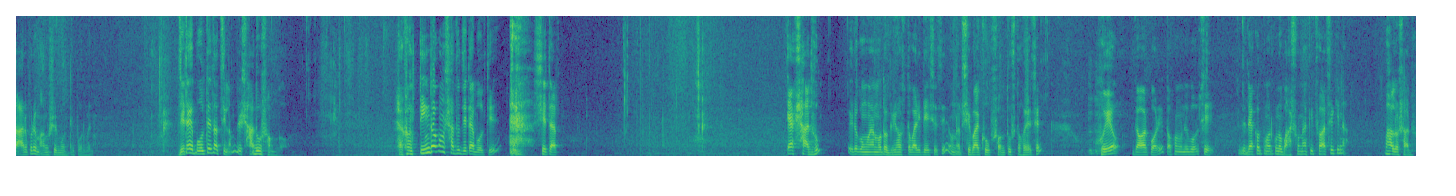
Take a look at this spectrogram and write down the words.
তার উপরে মানুষের মধ্যে পড়বেন। যেটাই বলতে চাচ্ছিলাম যে সাধু সঙ্গ। এখন তিন রকম সাধু যেটা বলতে সেটার এক সাধু এরকম ওনার মতো গৃহস্থ বাড়িতে এসেছে ওনার সেবায় খুব সন্তুষ্ট হয়েছেন। হয়ে যাওয়ার পরে তখন উনি বলছে যে দেখো তোমার কোনো বাসনা কিছু আছে কি না? ভালো সাধু।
